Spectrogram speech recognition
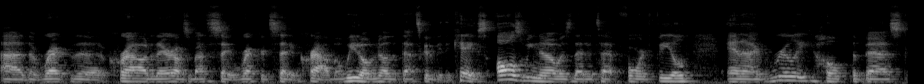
uh, the rec- the crowd there. I was about to say record setting crowd, but we don't know that that's going to be the case. All we know is that it's at Ford Field, and I really hope the best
